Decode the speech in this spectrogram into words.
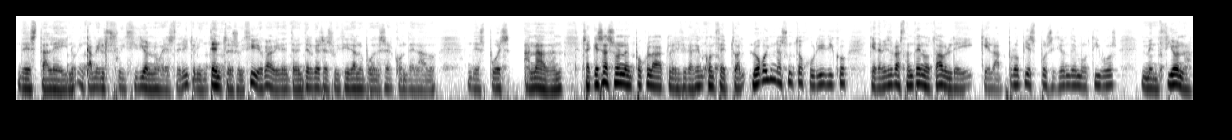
de esta ley. En cambio, el suicidio no es delito, el intento de suicidio, claro, evidentemente el que se suicida no puede ser condenado después a nada. O sea que esa es un poco la clarificación conceptual. Luego hay un asunto jurídico que también es bastante notable y que la propia exposición de motivos menciona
